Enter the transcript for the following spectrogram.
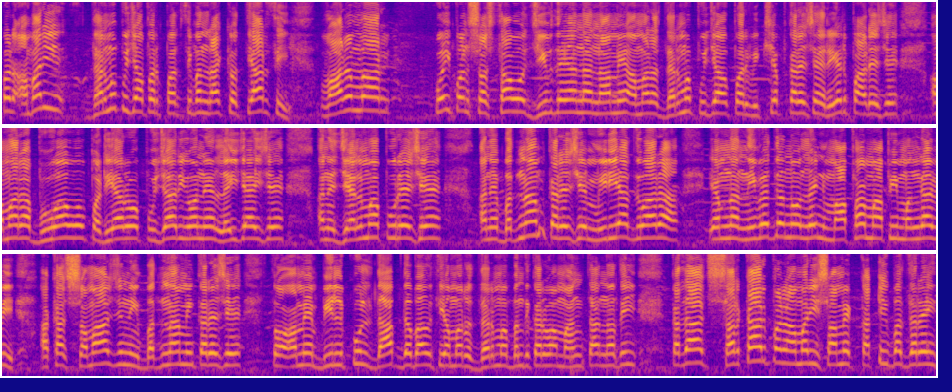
પણ અમારી ધર્મ પૂજા પર પ્રતિબંધ રાખ્યો. ત્યારથી વારંવાર કોઈ પણ સંસ્થાઓ જીવદયાના નામે અમારા ધર્મ પૂજા ઉપર વિક્ષેપ કરે છે, રેડ પાડે છે. અમારા ભુવાઓ, પઢિયારો, પૂજારીઓને લઈ જાય છે અને જેલમાં પૂરે છે. અને બદનામ કરે છે. મીડિયા દ્વારા એમના નિવેદનો લઈને માફા માફી મંગાવી આખા સમાજની બદનામી કરે છે. તો અમે બિલકુલ દાબ દબાવથી અમારો ધર્મ બંધ કરવા માંગતા નથી. કદાચ સરકાર પણ અમારી સામે કટિબદ્ધ રહી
